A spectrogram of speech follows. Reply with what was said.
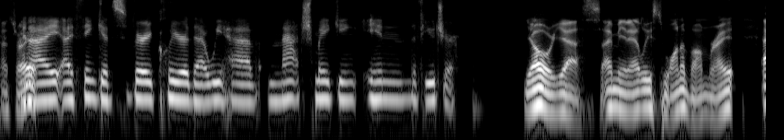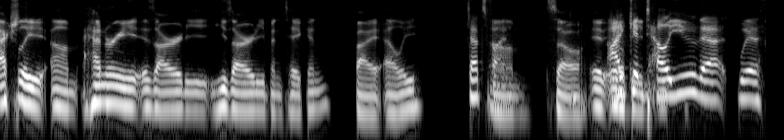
That's right. And I, I think it's very clear that we have matchmaking in the future. Oh yes, I mean at least one of them, right? Actually, um, Henry is already he's already been taken by Ellie. That's fine. Um, so it, I can be- tell you that with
